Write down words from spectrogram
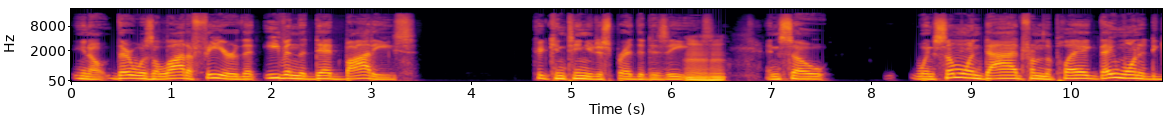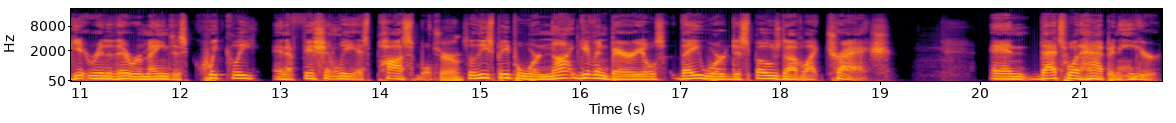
you know, there was a lot of fear that even the dead bodies could continue to spread the disease. Mhm. And so when someone died from the plague, they wanted to get rid of their remains as quickly and efficiently as possible. Sure. So these people were not given burials, they were disposed of like trash. And that's what happened here.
